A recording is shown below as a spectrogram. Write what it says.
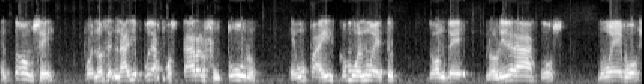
Entonces, pues no sé, nadie puede apostar al futuro en un país como el nuestro, donde los liderazgos nuevos,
